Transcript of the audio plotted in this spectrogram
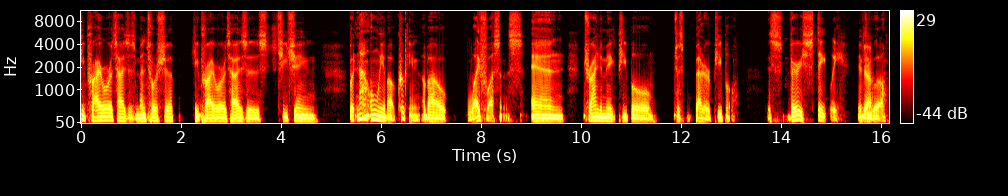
He prioritizes mentorship. He prioritizes teaching, but not only about cooking, about life lessons and trying to make people just better people. It's very stately, if Yeah. you will.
